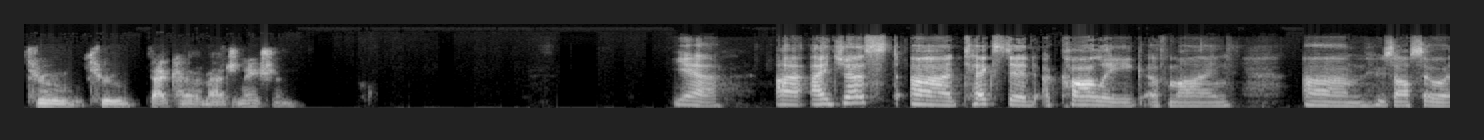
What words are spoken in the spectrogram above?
through through that kind of imagination. Yeah. I, I just uh, texted a colleague of mine um, who's also a,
